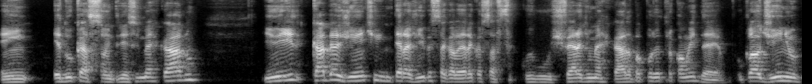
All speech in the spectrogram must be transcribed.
em educação e inteligência de mercado, e cabe a gente interagir com essa galera, com essa com esfera de mercado, para poder trocar uma ideia. O Claudinho,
